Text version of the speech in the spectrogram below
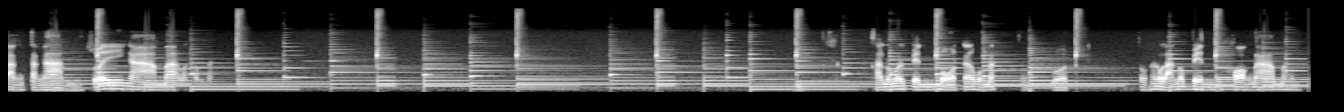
ต่างต่างงานสวยงามมากนะครับ ทางนู้นก็เป็นโบสถ์นะครับผมนะโบสถ์ตรงข้างหลังก็เป็นคลองน้ำนะครับ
